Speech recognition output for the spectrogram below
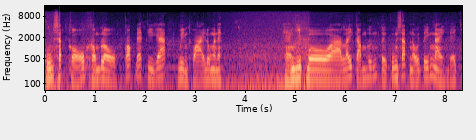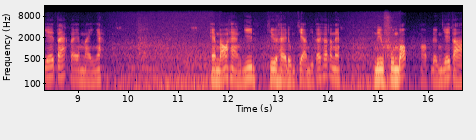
Cuốn sách cổ khổng lồ Cordet Gigas huyền thoại luôn anh em. Hãng Zippo à, lấy cảm hứng từ cuốn sách nổi tiếng này để chế tác ra em này nha. Em nó hàng zin, chưa hề đụng chạm gì tới hết anh em. New full box hộp đựng giấy tờ,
